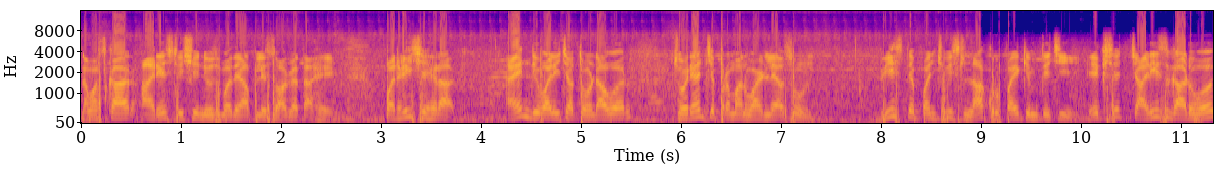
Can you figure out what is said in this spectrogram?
नमस्कार आर एस टी सी न्यूजमध्ये आपले स्वागत आहे. परळी शहरात ऐन दिवाळीच्या तोंडावर चोऱ्यांचे प्रमाण वाढले असून वीस ते पंचवीस लाख रुपये किमतीची एकशे चाळीस गाडवं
